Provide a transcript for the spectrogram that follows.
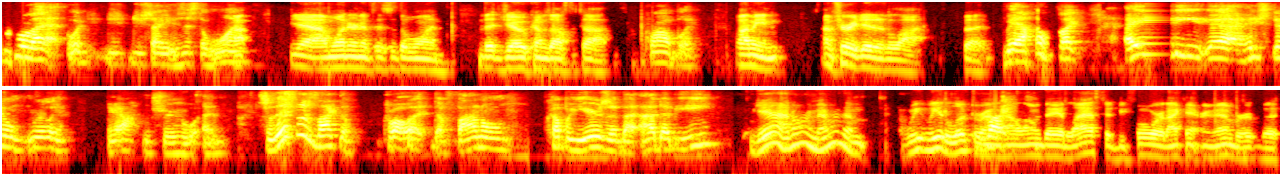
Before that, what did you, say? Is this the one? Yeah, I'm wondering if this is the one that Joe comes off the top. Probably. Well, I mean, I'm sure he did it a lot, but Yeah, like 80. Yeah, he's still really. Yeah, I'm sure. And so this was like the probably the final couple years of the IWE. yeah, I don't remember them. We we had looked around Right. how long they had lasted before, and I can't remember. But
